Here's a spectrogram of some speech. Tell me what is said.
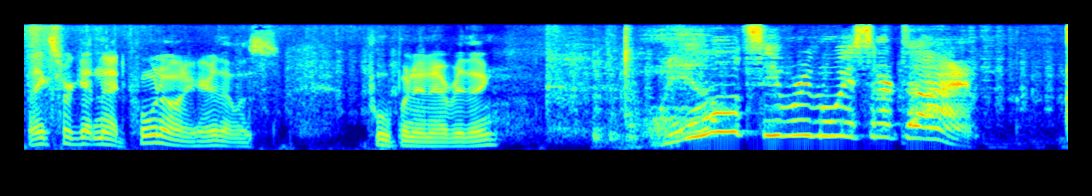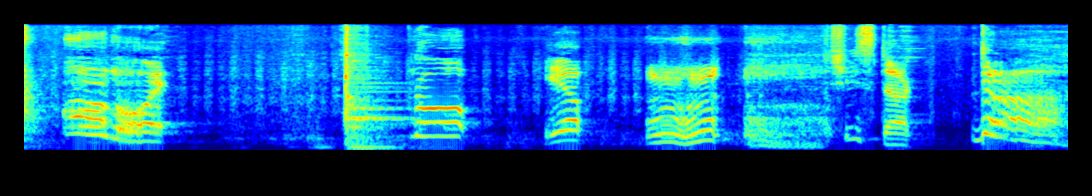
Thanks for getting that coon out of here that was pooping and everything. Well, let's see if we're even wasting our time. Oh boy. No. Yep. Mm-hmm. She's stuck. Duh.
